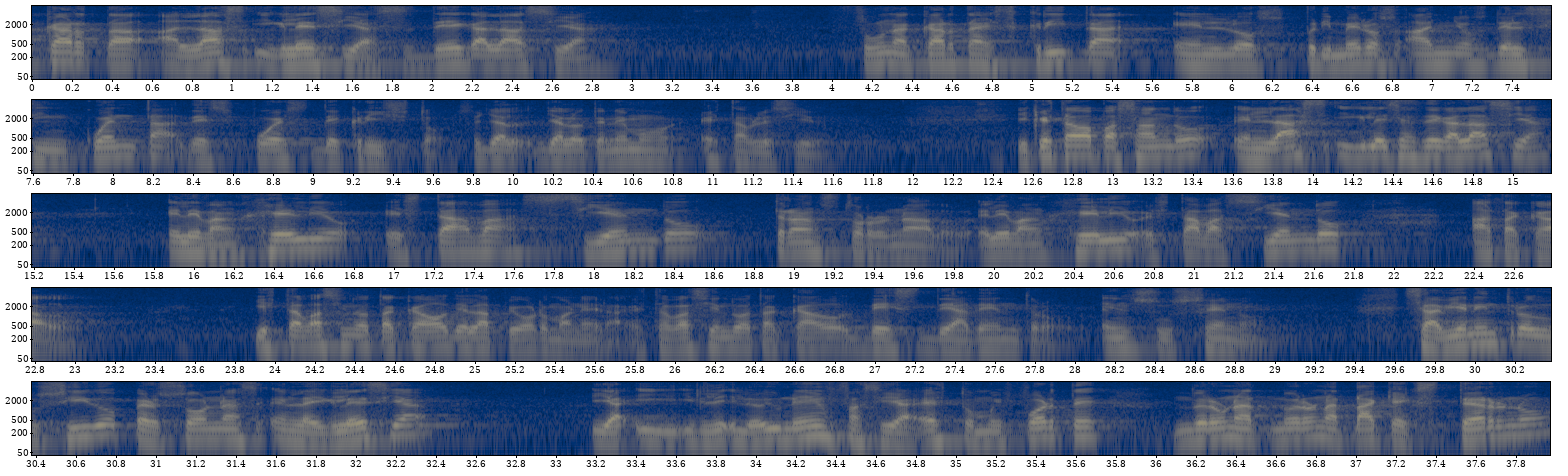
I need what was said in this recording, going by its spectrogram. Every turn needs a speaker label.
Speaker 1: carta a las iglesias de Galacia fue una carta escrita en los primeros años del 50 después de Cristo. Eso ya, ya lo tenemos establecido. ¿Y qué estaba pasando en las iglesias de Galacia? El Evangelio estaba siendo trastornado, el Evangelio estaba siendo atacado. Y estaba siendo atacado de la peor manera, estaba siendo atacado desde adentro, en su seno. Se habían introducido personas en la iglesia y, le doy un énfasis a esto muy fuerte, no era, no era un ataque externo,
